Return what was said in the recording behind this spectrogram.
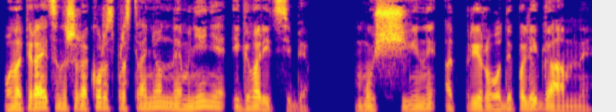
Он опирается на широко распространенное мнение и говорит себе, «Мужчины от природы полигамны.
